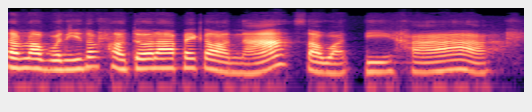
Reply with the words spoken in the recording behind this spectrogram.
สำหรับวันนี้ต้องขอตัวลาไปก่อนนะ สวัสดีค่ะ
